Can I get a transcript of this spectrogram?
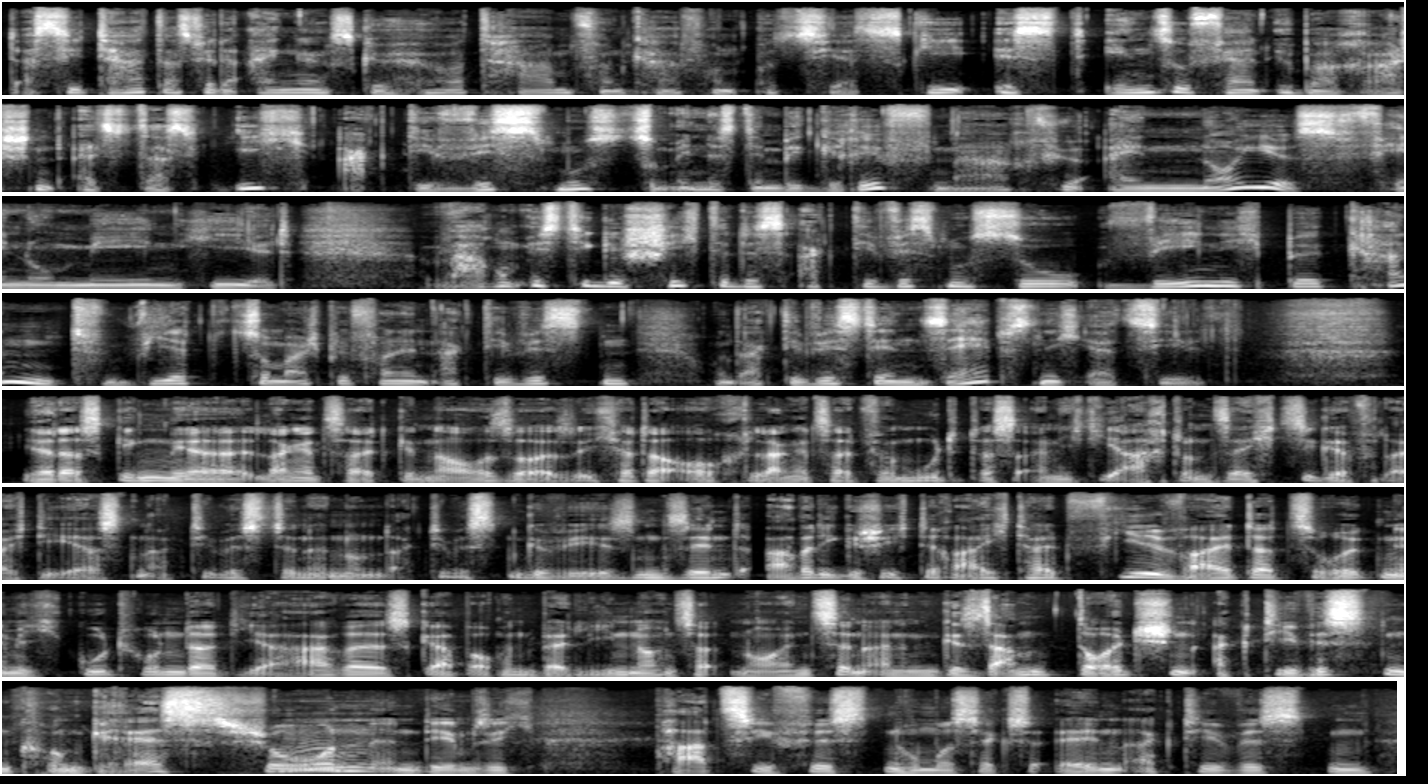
Das Zitat, das wir da eingangs gehört haben von Karl von Ossietzky, ist insofern überraschend, als dass ich Aktivismus, zumindest dem Begriff nach, für ein neues Phänomen hielt. Warum ist die Geschichte des Aktivismus so wenig bekannt? Wird zum Beispiel von den Aktivisten und Aktivistinnen selbst nicht erzählt? Ja, das ging mir lange Zeit genauso. Also ich hatte auch lange Zeit vermutet, dass eigentlich die 68er vielleicht die ersten Aktivistinnen und Aktivisten gewesen sind. Aber die Geschichte reicht halt viel weiter zurück, nämlich gut 100 Jahre. Es gab auch in Berlin 1919 einen gesamtdeutschen Aktivistenkongress schon, mhm. in dem sich Pazifisten, homosexuellen Aktivisten,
